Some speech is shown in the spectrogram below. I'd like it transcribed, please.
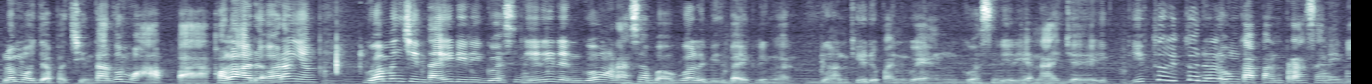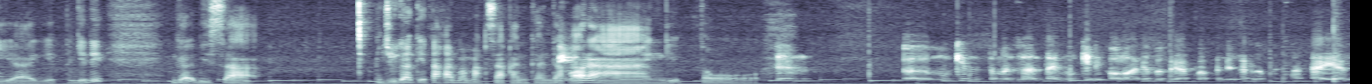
lu mau dapat cinta lu mau apa kalau ada orang yang gue mencintai diri gue sendiri dan gue ngerasa bahwa gue lebih baik dengan dengan kehidupan gue yang gue sendirian aja it- itu itu adalah ungkapan perasaannya dia gitu jadi nggak bisa juga kita kan memaksakan kehendak Iya. orang gitu dan eh, mungkin teman santai mungkin kalau ada beberapa pendengar teman santai yang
